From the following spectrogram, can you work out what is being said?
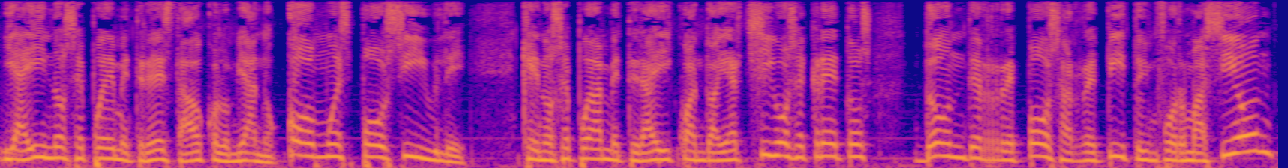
y ahí no se puede meter el Estado colombiano. ¿Cómo es posible que no se pueda meter ahí cuando hay archivos secretos donde reposa, repito, información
